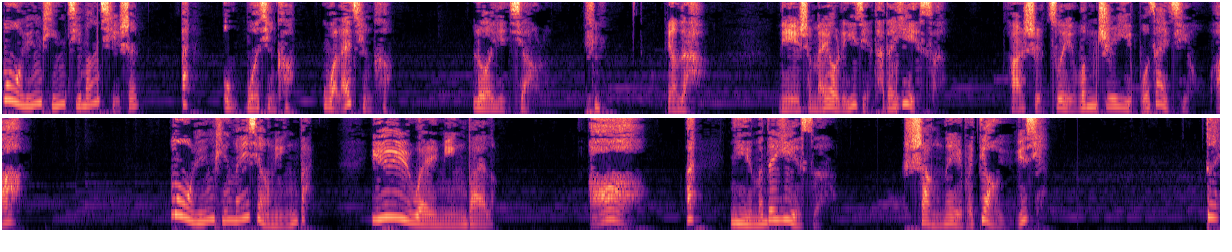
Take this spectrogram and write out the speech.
穆云平急忙起身：“哎，我我请客，我来请客。”罗隐笑了：“哼，瓶子，你是没有理解他的意思。他是醉翁之意不在酒啊。”穆云平没想明白，玉伟明白了：“哦，哎，你们的意思。”上那边钓鱼去，对，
